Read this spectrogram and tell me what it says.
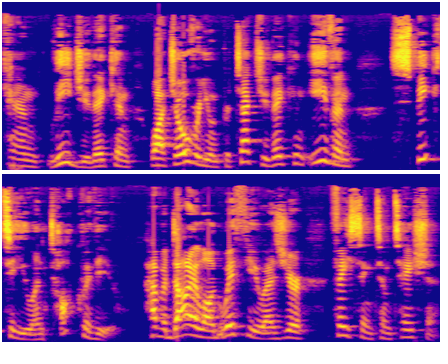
can lead you. They can watch over you and protect you. They can even speak to you and talk with you, have a dialogue with you as you're facing temptation.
